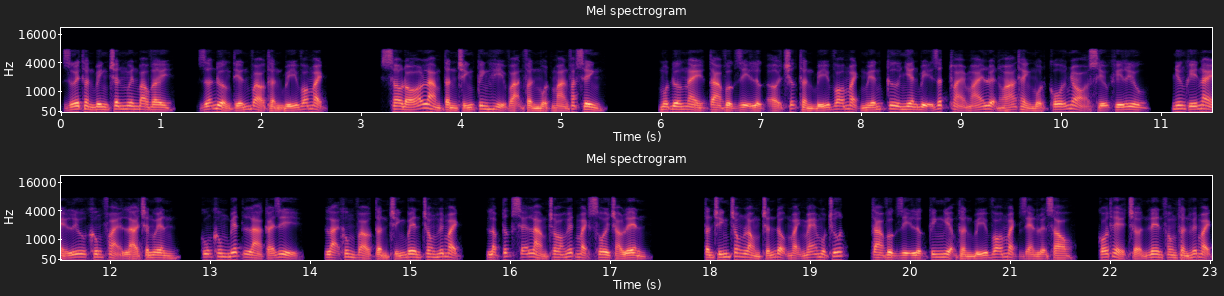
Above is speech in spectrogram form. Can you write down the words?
dưới thần binh chân nguyên bao vây, dẫn đường tiến vào thần bí võ mạch. Sau đó làm tần chính kinh hỉ vạn phần một màn phát sinh. Một đường này tà vực dị lực ở trước thần bí võ mạch miến cư nhiên bị rất thoải mái luyện hóa thành một cỗ nhỏ xíu khí lưu, nhưng khí này lưu không phải là chân nguyên, cũng không biết là cái gì, lại không vào tần chính bên trong huyết mạch, lập tức sẽ làm cho huyết mạch sôi trào lên. Tần chính trong lòng chấn động mạnh mẽ một chút tà vực dị lực kinh nghiệm thần bí võ mạch rèn luyện sau có thể trở nên phong thần huyết mạch.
